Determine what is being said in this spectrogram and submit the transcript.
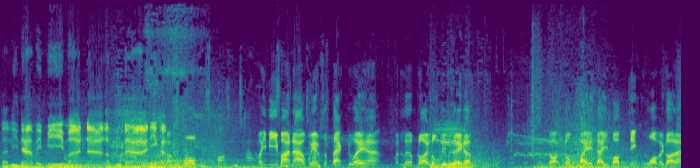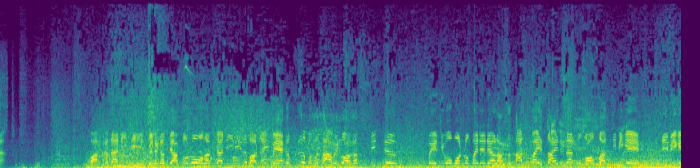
แต่ลีน่าไม่มีมานาแล้วลูน่านี่ครับครับผมไม่มีมานาเวฟสแต็กด้วยฮะ มันเริ่มน้อยลงเรื่อยๆครับเดาะนกไปไดบอมจิกหัวไว้ก่อนนะ บังกระด้านี้ดีดไปเลยครับยางโคโลครับจะดีนี้หรือเปล่าไนท์แมร์ครับเครื่องมามาตาไว้ก่อนครับนิดนึง เมทิโอบดลงไปในแนวหลังสตันไปใส่ในด้านของฝั่งทีพีเคทีพีเค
